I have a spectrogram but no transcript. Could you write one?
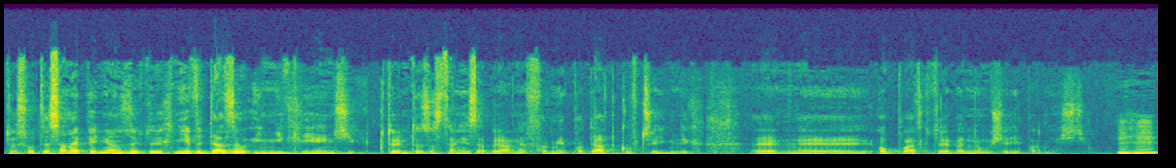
to są te same pieniądze, których nie wydadzą inni klienci, którym to zostanie zabrane w formie podatków czy innych y, y, opłat, które będą musieli ponieść. Mhm.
